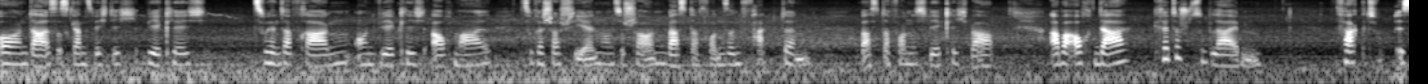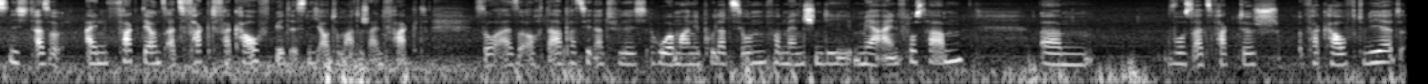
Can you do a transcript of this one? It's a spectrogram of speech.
und da ist es ganz wichtig, wirklich zu hinterfragen und wirklich auch mal zu recherchieren und zu schauen, was davon sind Fakten, was davon ist wirklich wahr. Aber auch da kritisch zu bleiben. Fakt ist nicht, also ein Fakt, der uns als Fakt verkauft wird, ist nicht automatisch ein Fakt. So, also auch da passiert natürlich hohe Manipulation von Menschen, die mehr Einfluss haben, ähm, wo es als faktisch verkauft wird,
